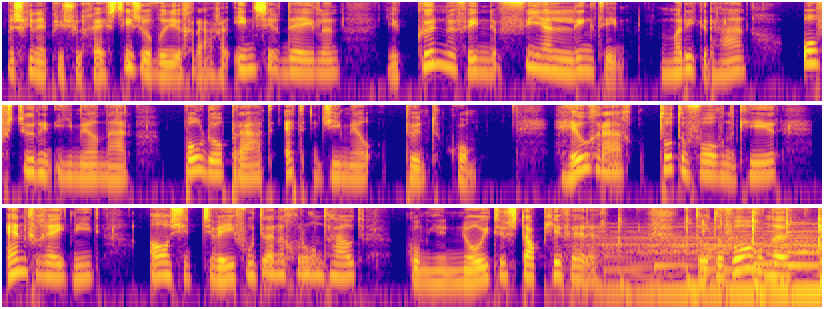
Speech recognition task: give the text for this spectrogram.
Misschien heb je suggesties of wil je graag een inzicht delen. Je kunt me vinden via LinkedIn, Marieke de Haan, of stuur een e-mail naar podopraat.gmail.com. Heel graag tot de volgende keer en vergeet niet, als je twee voeten aan de grond houdt, kom je nooit een stapje verder. Tot de volgende!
